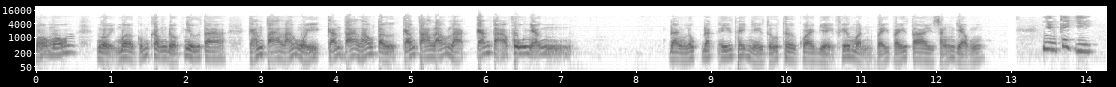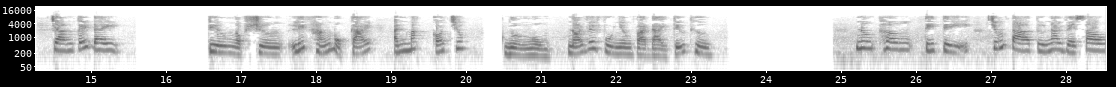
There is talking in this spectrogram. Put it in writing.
mó mó. Người mơ cũng không được như ta. Cảm tạ lão ngụy, cảm tạ lão từ, cảm tạ lão lạc, cảm tạ phu nhân. Đang lúc đắc ý thấy nhị tiểu thư quay về phía mình vẫy vẫy tay sẵn giọng. Nhìn cái gì? Chàng tới đây. Tiêu Ngọc Sương liếc hắn một cái, ánh mắt có chút ngượng ngùng, nói với phu nhân và đại tiểu thư. Nương thân, tỷ tỷ, chúng ta từ nay về sau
